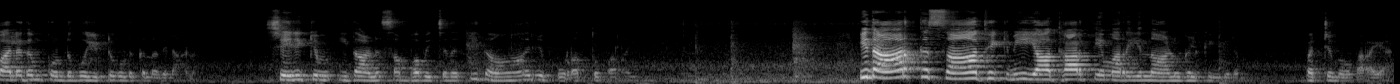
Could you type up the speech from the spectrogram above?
പലതും കൊണ്ടുപോയി ഇട്ടുകൊടുക്കുന്നതിലാണ് ശരിക്കും ഇതാണ് സംഭവിച്ചത്. ഇതാര് പുറത്തു പറയും? ഇതാർക്ക് സാധിക്കും ഈ യാഥാർത്ഥ്യം അറിയുന്ന ആളുകൾക്കെങ്കിലും? പറ്റുമോ പറയാൻ?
